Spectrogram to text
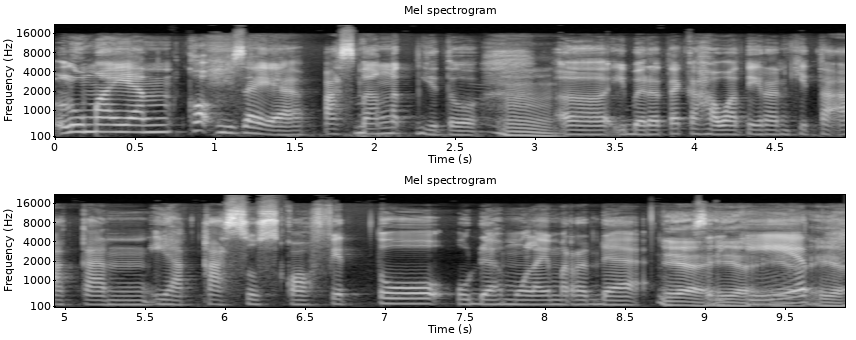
lumayan kok bisa ya pas banget gitu Hmm. Eh, ibaratnya kekhawatiran kita akan ya kasus covid tuh udah mulai mereda Iya, iya, sedikit iya, iya,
